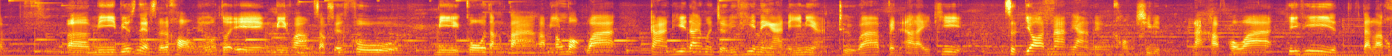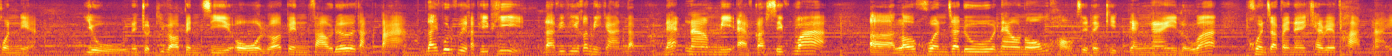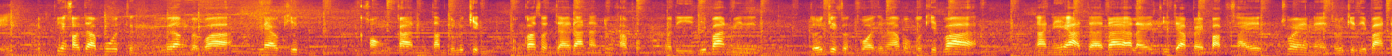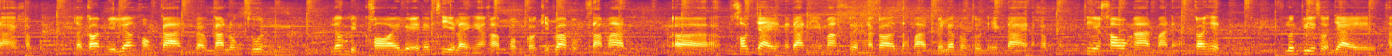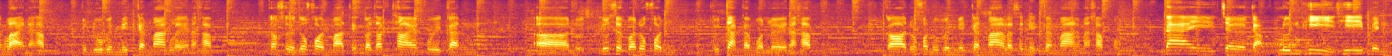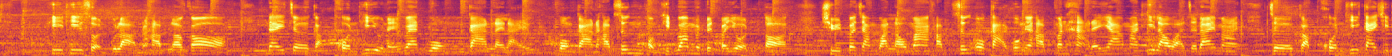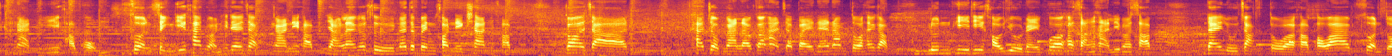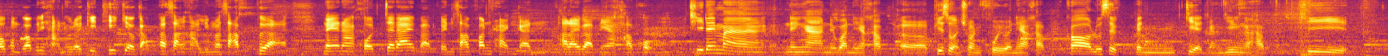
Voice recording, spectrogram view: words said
มี business เป็นของตัวเอง มีความ successful มีโกต่างๆครับต้องบอกว่าการที่ได้มาเจอพี่ๆในงานนี้เนี่ยถือว่าเป็นอะไรที่สุดยอดมากอย่างหนึ่งของชีวิตนะครับ เพราะว่าพี่ๆแต่ละคนเนี่ย อยู่ในจุดที่แบบว่าเป็น CEO หรือว่าเป็น founder ต่างๆ ได้พูดคุยกับพี่ๆ แล้วพี่ๆ ก็มีการแบบแนะนำมีแอบกระซิบว่าเเราควรจะดูแนวโน้มของเศรษฐกิจยังไง หรือว่าควรจะไปใน career path ไหน พี่เขาจะพูดถึงเรื่องแบบว่าแนวคิดของการทำธุรกิจ ผมก็สนใจด้านนั้นอยู่ครับผมพอดีที่บ้านมีธุรกิจส่วนตัวใช่ไหมครับผมก็คิดว่า งานนี้อาจจะได้อะไรที่จะไปปรับใช้ช่วยในธุรกิจที่บ้านได้ครับ แล้วก็มีเรื่องของการแบบการลงทุนเรื่องบิตคอยหรือ NFT อะไรเงี้ยครับผมก็คิดว่าผมสามารถเเข้าใจในด้านนี้มากขึ้น แล้วก็สามารถไปเริ่มลงทุนเองได้นะครับ ที่เข้างานมาเนี่ยก็เห็นรุ่นพี่ส่วนใหญ่ทั้งหลายนะครับ เป็นดูเป็นมิตรกันมากเลยนะครับ ก็คือทุกคนมาถึงก็ทักทายคุยกันรู้สึกว่าทุกคนรู้จักกันหมดเลยนะครับ ก็ทุกคนดูเป็นมิตรกันมากและสนิทกันมากนะครับผมได้เจอกับรุ่นพี่ที่เป็นพี่ที่สวนกุหลาบนะครับ แล้วก็ได้เจอกับคนที่อยู่ในแวดวงการหลาย ๆ วงการนะครับ ซึ่งผมคิดว่ามันเป็นประโยชน์ต่อชีวิตประจำวันเรามากครับ ซึ่งโอกาสพวกนี้ครับมันหาได้ยากมากที่เราอะจะได้มาเจอกับคนที่ใกล้ชิดขนาดนี้ครับผม ส่วนสิ่งที่คาดหวังที่ได้จากงานนี้ครับ อย่างแรกก็คือน่าจะเป็นคอนเน็ชันครับ ก็จะ ถ้าจบงานแล้วก็อาจจะไปแนะนำตัวให้กับรุ่นพี่ที่เขาอยู่ในพวกอสังหาริมทรัพย์ ได้รู้จักตัวครับเพราะว่าส่วนตัวผมก็บริหารธุรกิจที่เกี่ยวกับอสังหาริมทรัพย์เพื่อในอนาคตจะได้แบบเป็นซับคอนแทคกันอะไรแบบนี้ครับผมที่ได้มาในงานในวันนี้ครับพี่ส่วนชวนคุยวันนี้ครับก็รู้สึกเป็นเกียรติอย่างยิ่งครับที่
